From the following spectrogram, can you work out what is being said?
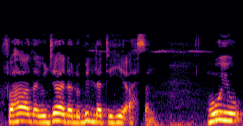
Fahadha yujadalu billati hi ahsan. Huyu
